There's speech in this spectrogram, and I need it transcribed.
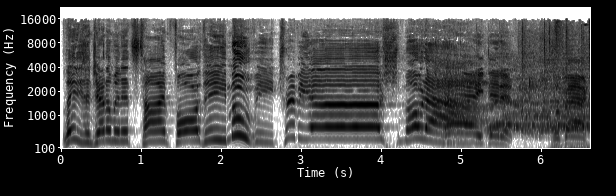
Ladies and gentlemen, it's time for the movie trivia schmoedown. Hey, did it. We're back.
